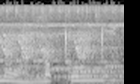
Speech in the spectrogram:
のはロコ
